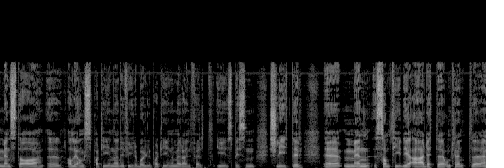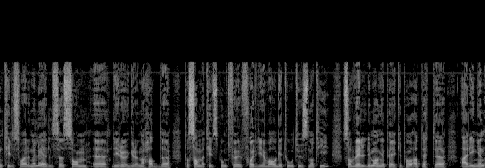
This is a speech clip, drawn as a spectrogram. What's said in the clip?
mens da eh, alliansepartiene, de fire borgerlige partiene med Reinfeldt i spissen, sliter. Eh, men samtidig er dette omtrent en tilsvarende ledelse som de rød-grønne hadde på samme tidspunkt før forrige valg i 2010. Så veldig mange peker på at dette dette er ingen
